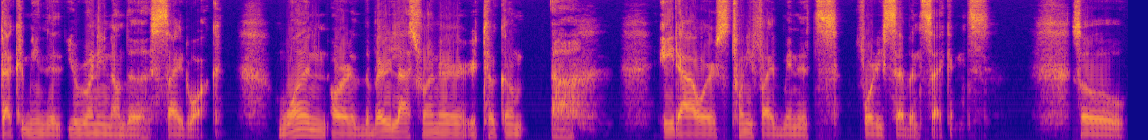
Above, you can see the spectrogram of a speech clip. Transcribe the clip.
that could mean that you're running on the sidewalk. One or the very last runner it took them uh, eight hours 25 minutes 47 seconds. So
